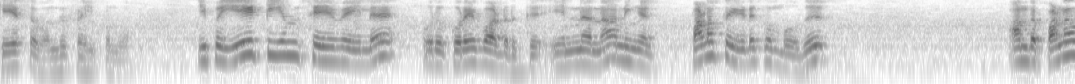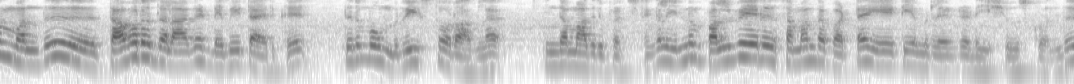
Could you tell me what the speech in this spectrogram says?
கேஸை வந்து ஃபைல் பண்ணுவோம். இப்போ ஏடிஎம் சேவையில் ஒரு குறைபாடு இருக்குது என்னென்னா நீங்கள் பணத்தை எடுக்கும்போது அந்த பணம் வந்து தவறுதலாக டெபிட் ஆகிருக்கு திரும்பவும் ரீஸ்டோர் ஆகலை. இந்த மாதிரி பிரச்சனைகள். இன்னும் பல்வேறு சம்மந்தப்பட்ட ஏடிஎம் ரிலேட்டட் இஷ்யூஸ்க்கு வந்து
